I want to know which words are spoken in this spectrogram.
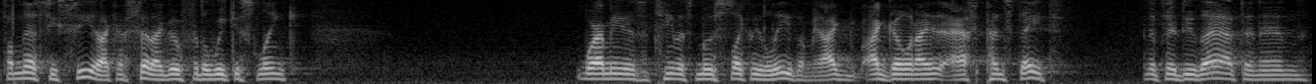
from the SEC, like I said, I go for the weakest link. Where I mean, is a team that's most likely to leave. I mean, I I go and I ask Penn State, and if they do that, and then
